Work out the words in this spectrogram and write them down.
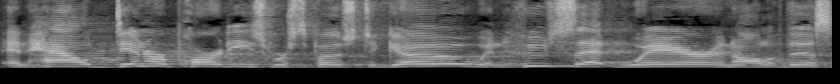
and how dinner parties were supposed to go and who sat where and all of this.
